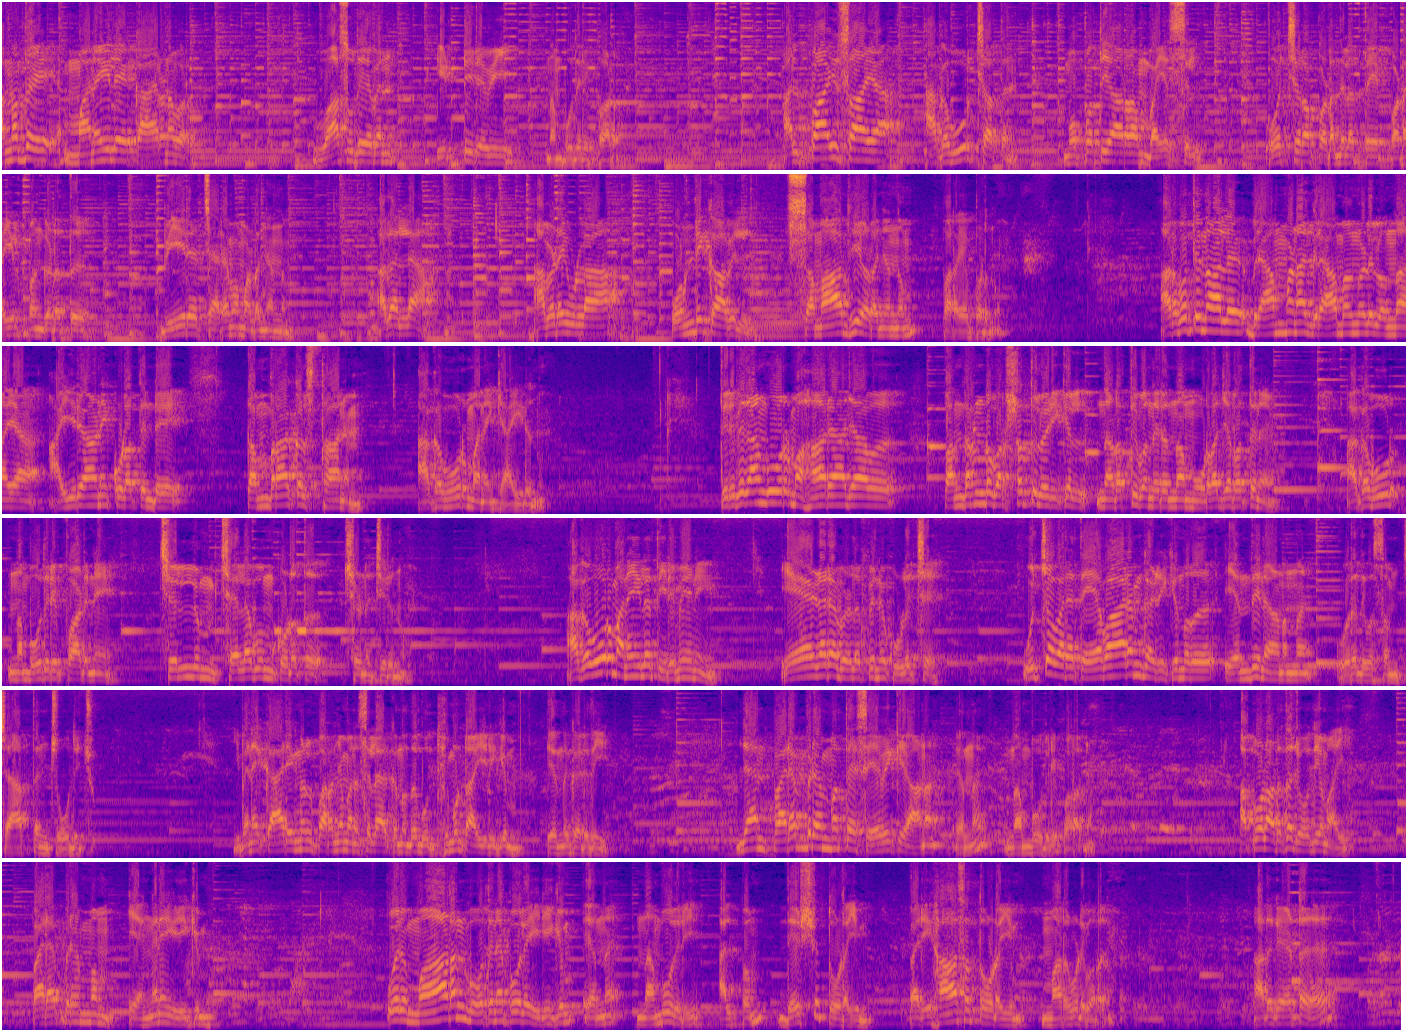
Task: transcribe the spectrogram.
അന്നത്തെ മനയിലെ കാരണവർ വാസുദേവൻ ഇട്ടിരവി നമ്പൂതിരിപ്പാട്. അൽപായുസായ അകവൂർ ചാത്തൻ മുപ്പത്തിയാറാം വയസ്സിൽ ഓച്ചിറ പടനിലത്തെ പടയിൽ പങ്കെടുത്ത് വീരചരമമടഞ്ഞെന്നും അതല്ല അവിടെയുള്ള ഒണ്ടിക്കാവിൽ സമാധി അടഞ്ഞെന്നും പറയപ്പെടുന്നു. അറുപത്തിനാല് ബ്രാഹ്മണ ഗ്രാമങ്ങളിലൊന്നായ ഐരാണിക്കുളത്തിന്റെ തമ്പ്രാക്കൽ സ്ഥാനം അകവൂർ മനയ്ക്കായിരുന്നു. തിരുവിതാംകൂർ മഹാരാജാവ് പന്ത്രണ്ട് വർഷത്തിലൊരിക്കൽ നടത്തി വന്നിരുന്ന മുറജപത്തിന് അകവൂർ നമ്പൂതിരിപ്പാടിനെ ചെല്ലും ചെലവും കൊടുത്ത് ക്ഷണിച്ചിരുന്നു. അകവൂർ മനയിലെ തിരുമേനി ഏഴര വെളുപ്പിന് കുളിച്ച് ഉച്ചവരെ തേവാരം കഴിക്കുന്നത് എന്തിനാണെന്ന് ഒരു ദിവസം ചാത്തൻ ചോദിച്ചു. ഇവനെ കാര്യങ്ങൾ പറഞ്ഞു മനസ്സിലാക്കുന്നത് ബുദ്ധിമുട്ടായിരിക്കും എന്ന് കരുതി. ഞാൻ പരബ്രഹ്മത്തെ സേവിക്കുകയാണ് എന്ന് നമ്പൂതിരി പറഞ്ഞു. അപ്പോൾ അടുത്ത ചോദ്യമായി പരബ്രഹ്മം എങ്ങനെയിരിക്കും? ഒരു മാടൻ ബോധനെ പോലെ ഇരിക്കും എന്ന് നമ്പൂതിരി അല്പം ദേഷ്യത്തോടെയും പരിഹാസത്തോടെയും മറുപടി പറഞ്ഞു. അത് കേട്ട്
